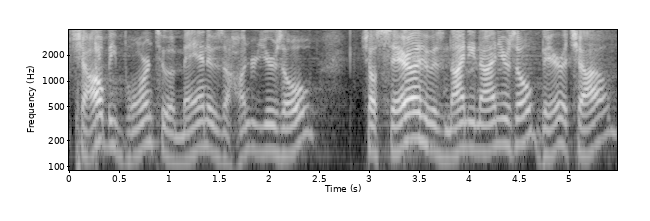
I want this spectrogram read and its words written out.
child be born to a man who is 100 years old? Shall Sarah, who is 99 years old, bear a child?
